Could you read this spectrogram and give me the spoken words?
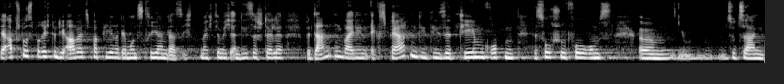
der Abschlussbericht und die Arbeitspapiere demonstrieren das. Ich möchte mich an dieser Stelle bedanken bei den Experten, die diese Themengruppen des Hochschulforums ähm, sozusagen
